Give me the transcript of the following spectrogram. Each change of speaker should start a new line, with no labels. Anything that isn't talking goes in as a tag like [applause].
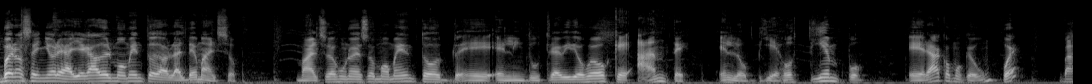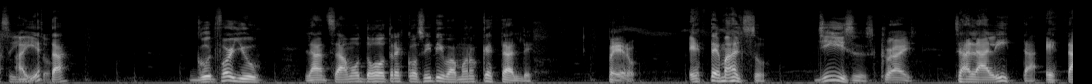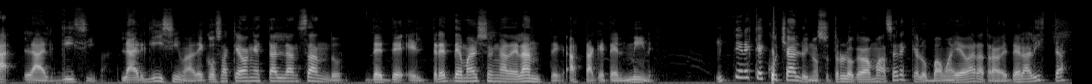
Bueno, señores, ha llegado el momento de hablar de marzo. Marzo es uno de esos momentos de- en la industria de videojuegos que antes, en los viejos tiempos, era como que un pues.
Vacío.
Ahí está. Good for you. Lanzamos dos o tres cositas y vámonos que es tarde. Pero este marzo, Jesus Christ. O sea, la lista está larguísima, larguísima de cosas que van a estar lanzando desde el 3 de marzo en adelante hasta que termine. Y tienes que escucharlo y nosotros lo que vamos a hacer es que los vamos a llevar a través de la lista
